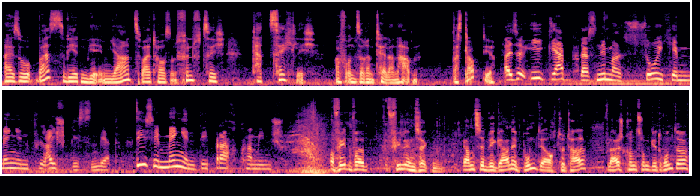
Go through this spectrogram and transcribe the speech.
Also was werden wir im Jahr 2050 tatsächlich auf unseren Tellern haben? Was glaubt ihr? Also ich glaube, dass nicht mehr solche Mengen Fleisch gegessen wird. Diese Mengen, die braucht kein Mensch. Auf jeden Fall viele Insekten ganze vegane pumpt ja auch total. Fleischkonsum geht runter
